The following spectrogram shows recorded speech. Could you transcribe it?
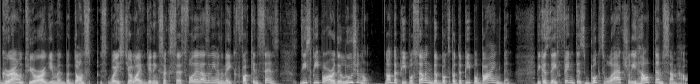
ground to your argument, but don't sp- waste your life getting successful. That doesn't even make fucking sense. These people are delusional. Not the people selling the books, but the people buying them. Because they think these books will actually help them somehow.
